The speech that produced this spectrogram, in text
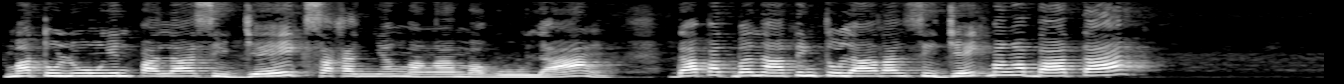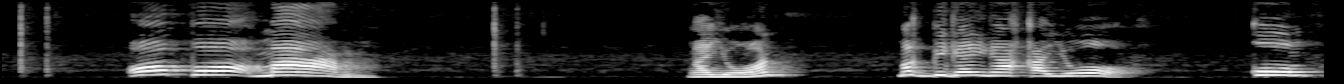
Matulungin pala si Jake sa kanyang mga magulang. Dapat ba nating tularan si Jake mga bata? Opo, ma'am. Ngayon, magbigay nga kayo kung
